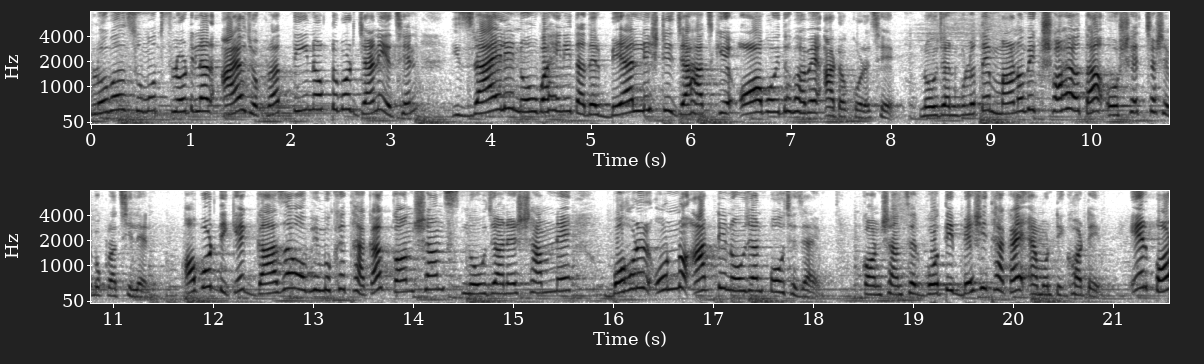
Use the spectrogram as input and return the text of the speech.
গ্লোবাল সুমুদ ফ্লোটিলার আয়োজকরা তিন অক্টোবর জানিয়েছেন, ইসরায়েলি নৌবাহিনী তাদের বেয়াল্লিশটি জাহাজকে অবৈধভাবে আটক করেছে। নৌযানগুলোতে মানবিক সহায়তা ও স্বেচ্ছাসেবকরা ছিলেন। অপরদিকে গাজা অভিমুখে থাকা কনসান্স নৌযানের সামনে বহরের অন্য আটটি নৌযান পৌঁছে যায়। কনসান্সের গতি বেশি থাকায় এমনটি ঘটে। এরপর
